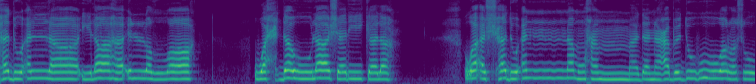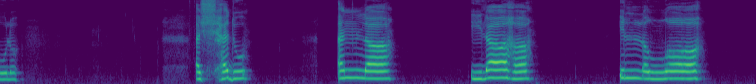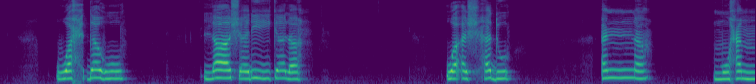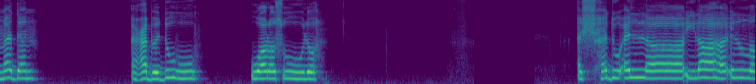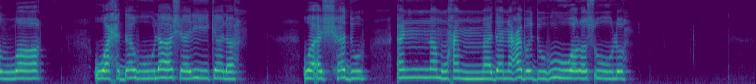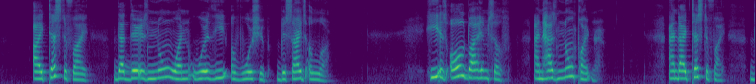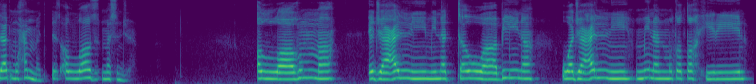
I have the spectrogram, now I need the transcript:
أشهد أن لا إله إلا الله وحده لا شريك له وأشهد أن محمدا عبده ورسوله. أشهد أن لا إله إلا الله وحده لا شريك له. وأشهد أن محمدا عبده ورسوله. أشهد أن لا إله إلا الله وحده لا شريك له وأشهد أن محمدا عبده ورسوله I testify that there is no one worthy of worship besides Allah. He is all by himself and has no partner. And I testify that Muhammad is Allah's messenger. Allahumma اجعلني من التوابين واجعلني من المتطهرين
